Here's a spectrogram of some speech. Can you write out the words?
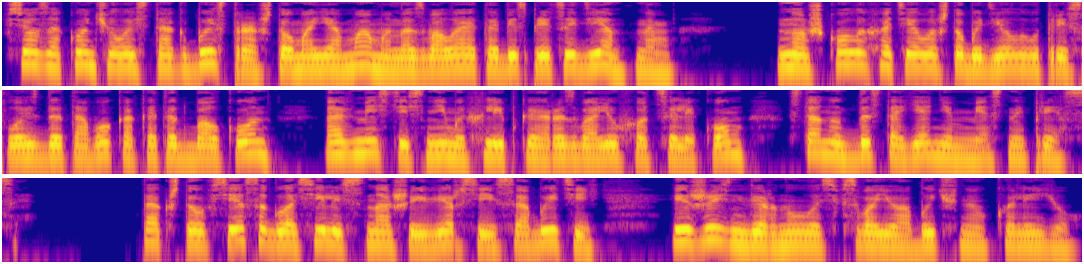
Все закончилось так быстро, что моя мама назвала это беспрецедентным. Но школа хотела, чтобы дело утряслось до того, как этот балкон, а вместе с ним и хлипкая развалюха целиком, станут достоянием местной прессы так что все согласились с нашей версией событий, и жизнь вернулась в свою обычную колею.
